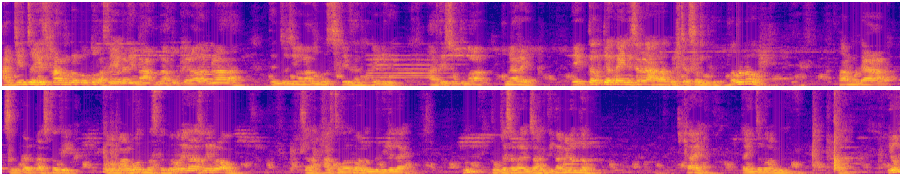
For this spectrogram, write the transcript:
आजींचं हेच फार मोठं कौतुक असतं एखादी नात नातू खेळायला मिळाला त्यांचं जीवन अजूनच हे झालं आहे की नाही? आर्थिक सुख तुम्हाला मिळालं आहे एक तर त्या ताईने सगळ्या हारापेष्ट सहन केलं. बरोबर ना हो? फार मोठ्या संकट असतं ते. तेव्हा बाळ होत नसतं. बरोबर आहे का सुनीलराव? चला आज तुम्हाला तो आनंद दिलेला आहे. तुमच्या सगळ्यांचं हार्दिक अभिनंदन. काय? ताईंचं पण अभिनंदन. चला येऊ.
